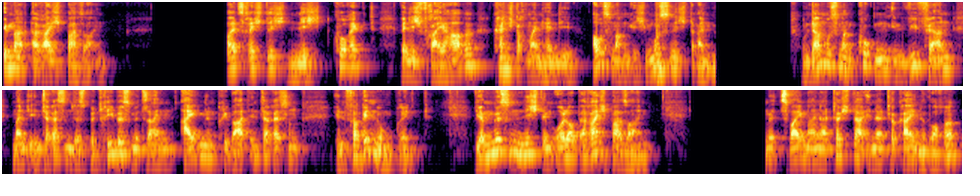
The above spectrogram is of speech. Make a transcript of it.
immer erreichbar sein. Arbeitsrechtlich nicht korrekt. Wenn ich frei habe, kann ich doch mein Handy ausmachen. Ich muss nicht dran. Und da muss man gucken, inwiefern man die Interessen des Betriebes mit seinen eigenen Privatinteressen in Verbindung bringt. Wir müssen nicht im Urlaub erreichbar sein. Mit zwei meiner Töchter in der Türkei eine Woche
